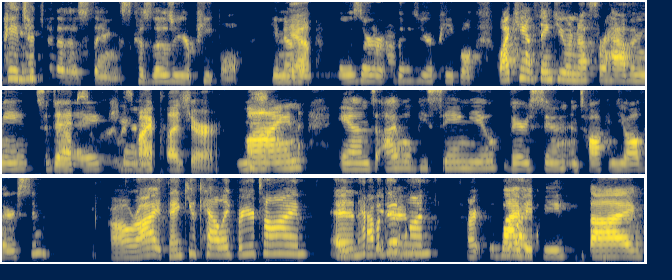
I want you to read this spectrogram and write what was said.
Pay mm-hmm. attention to those things because those are your people. You know, yeah. Those, are those are your people. Well, I can't thank you enough for having me today. It was my pleasure. Mine. And I will be seeing you very soon and talking to you all very soon. All right. Thank you, Kelly, for your time. And have a good one. All right. Bye, baby. Bye.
